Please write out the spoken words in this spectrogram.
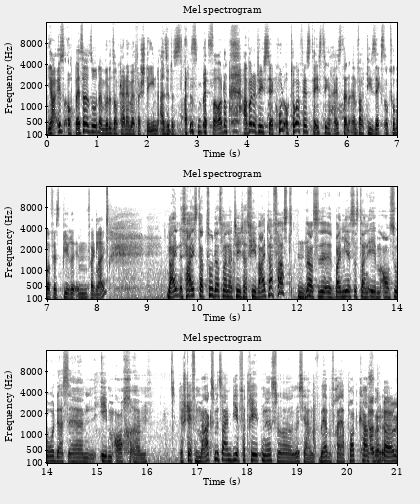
Ja, ist auch besser so, dann würde uns auch keiner mehr verstehen. Also das ist alles in bester Ordnung. Aber natürlich sehr cool. Oktoberfest-Tasting heißt dann einfach die sechs Oktoberfestbiere im Vergleich. Nein, es heißt dazu, dass man natürlich das viel weiter fasst. Mhm. Das, äh, bei mir ist es dann eben auch so, dass ähm, eben auch ähm, der Steffen Marx mit seinem Bier vertreten ist. Das ist ja ein werbefreier Podcast. Ja?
